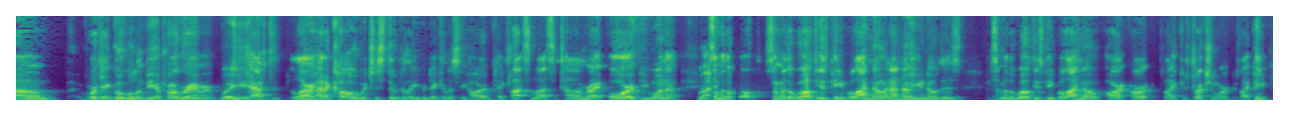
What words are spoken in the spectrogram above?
um, work at Google and be a programmer, well, you have to learn how to code, which is stupidly, ridiculously hard. It takes lots and lots of time, right? Or if you want to, right. some of the some of the wealthiest people I know, and I know you know this, some of the wealthiest people I know are are like construction workers. Like people,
